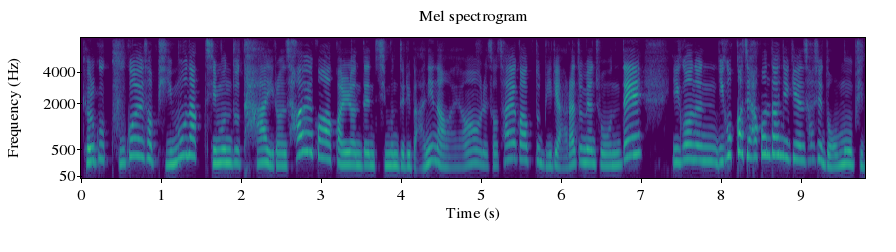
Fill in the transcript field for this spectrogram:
결국 국어에서 비문학 지문도 다 이런 사회과학 관련된 지문들이 많이 나와요. 그래서 사회과학도 미리 알아두면 좋은데 이거는 이것까지 학원 다니기엔 사실 너무 비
